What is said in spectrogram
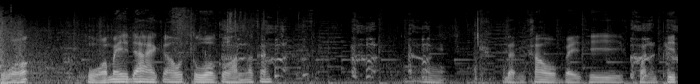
หัวหัวไม่ได้ก็เอาตัวก่อนแล้วกันดันเข้าไปที่ควันพิษ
